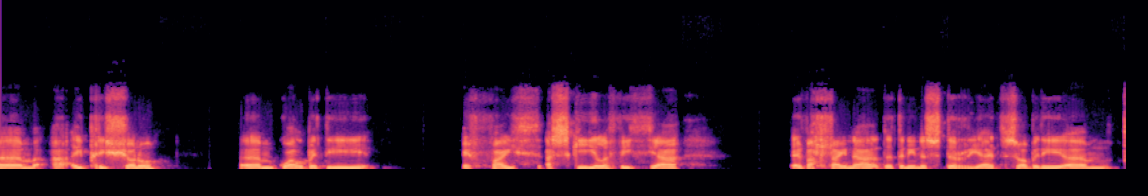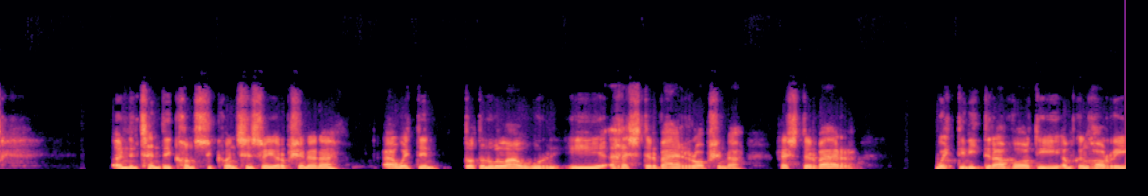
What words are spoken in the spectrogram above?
um, a eu prisio nhw, um, gweld beth di effaith a sgil effeithiau efallai na dydyn ni'n ystyried, so beth di um, unintended consequences rhai o'r opsiynau yna, a wedyn dod nhw lawr i rhestr fer o opsiynau. Rhestr fer wedyn i drafod i ymgynghori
